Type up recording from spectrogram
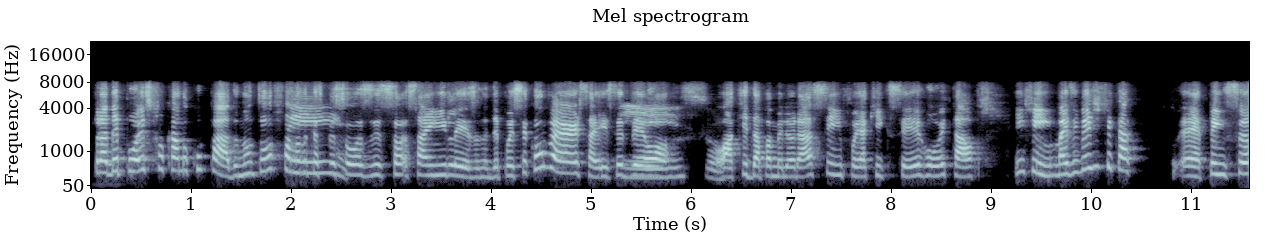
para depois focar no culpado. Não estou falando Sim. que as pessoas saem ilesas, né? Depois você conversa, aí você vê, ó, ó, aqui dá para melhorar sim, foi aqui que você errou e tal. Enfim, mas em vez de ficar é, pensando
